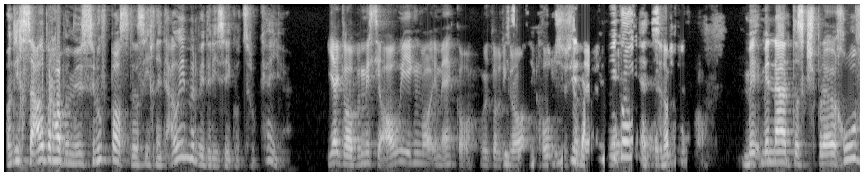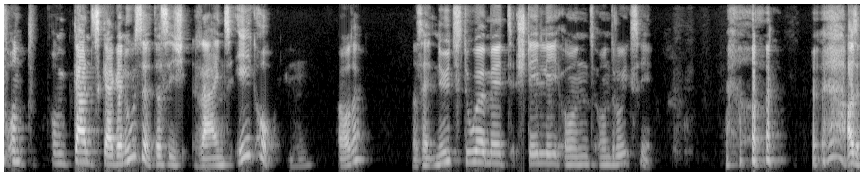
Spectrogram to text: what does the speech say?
Und ich selber habe müssen aufpassen, dass ich nicht auch immer wieder ins Ego zurückgehe. Ja, ich glaube, wir sind alle irgendwo im Ego. ich glaube, die große Kunst ist ja Ego jetzt. Wir, wir nehmen das Gespräch auf und, und ganz gegen raus. Das ist reines Ego. Mhm. Oder? Das hat nichts zu tun mit Stille und, und ruhig sein. also,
